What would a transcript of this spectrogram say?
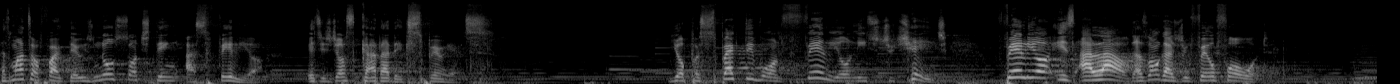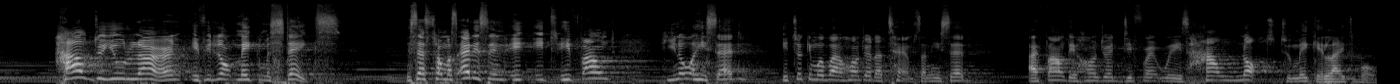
As a matter of fact, there is no such thing as failure, it is just gathered experience. Your perspective on failure needs to change. Failure is allowed as long as you fail forward. How do you learn if you don't make mistakes? It says Thomas Edison, he, he, found, you know what he said? It took him over 100 attempts, and he said, I found a 100 different ways how not to make a light bulb.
